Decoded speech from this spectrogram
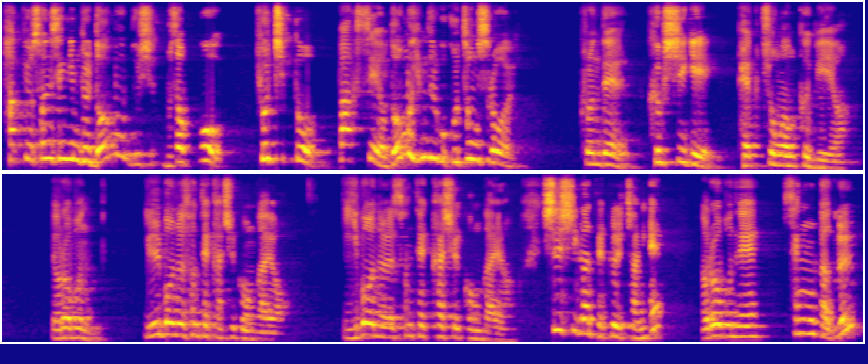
학교 선생님들 너무 무시, 무섭고 교칙도 빡세요. 너무 힘들고 고통스러워요. 그런데 급식이 백종원급이에요. 여러분, 1번을 선택하실 건가요? 2번을 선택하실 건가요? 실시간 댓글창에 여러분의 생각을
